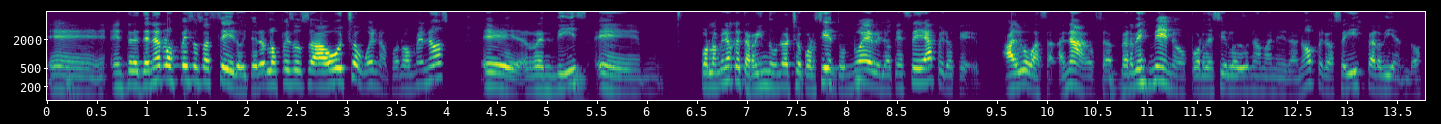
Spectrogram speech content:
eh, entre tener los pesos a cero y tener los pesos a 8, bueno, por lo menos eh, rendís, eh, por lo menos que te rinde un 8%, un 9%, lo que sea, pero que algo vas a ganar. O sea, perdés menos, por decirlo de una manera, ¿no? Pero seguís perdiendo.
